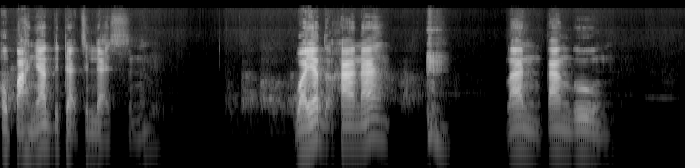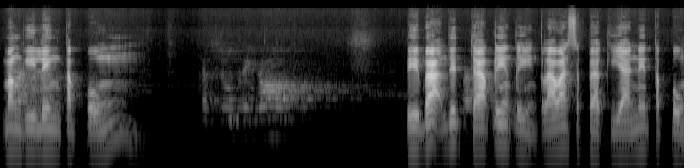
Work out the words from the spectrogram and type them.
opahnya tidak jelas ya. wayat hana lan kanggo menggiling tepung Bibak didaqiqi kelawan sebagiannya tepung.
